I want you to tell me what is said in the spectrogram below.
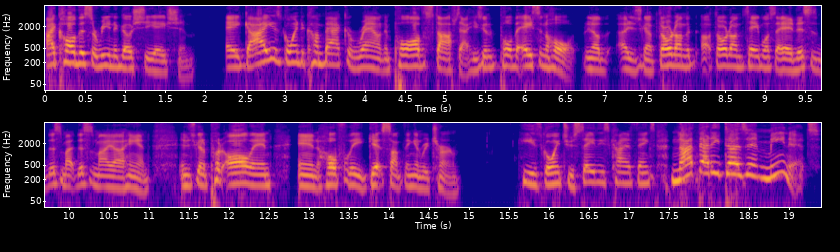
I call this a renegotiation. A guy is going to come back around and pull all the stops out. He's going to pull the ace in the hole. You know, uh, he's going to throw it on the uh, throw it on the table and say, "Hey, this is this is my this is my uh, hand," and he's going to put all in and hopefully get something in return he's going to say these kind of things. Not that he doesn't mean it.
